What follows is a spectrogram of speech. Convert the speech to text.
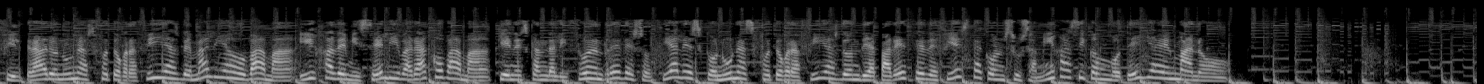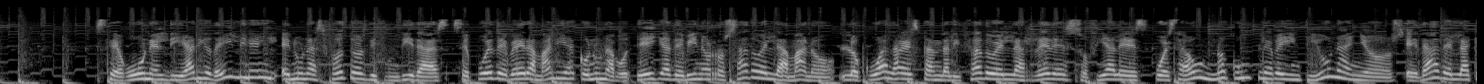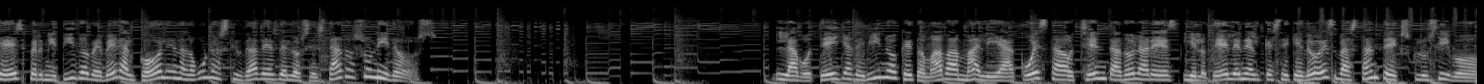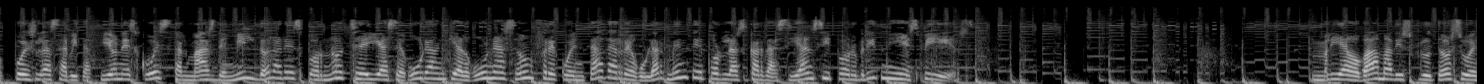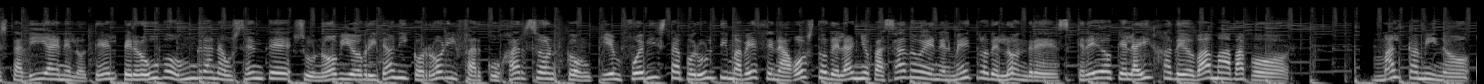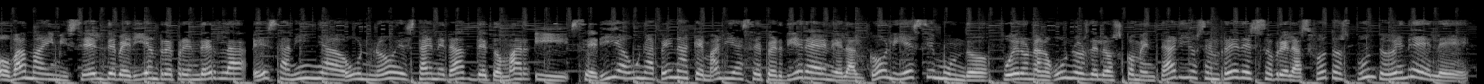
Filtraron unas fotografías de Malia Obama, hija de Michelle y Barack Obama, quien escandalizó en redes sociales con unas fotografías donde aparece de fiesta con sus amigas y con botella en mano. Según el diario Daily Mail, en unas fotos difundidas, se puede ver a Malia con una botella de vino rosado en la mano, lo cual ha escandalizado en las redes sociales, pues aún no cumple 21 años, edad en la que es permitido beber alcohol en algunas ciudades de los Estados Unidos. La botella de vino que tomaba Malia cuesta 80 dólares, y el hotel en el que se quedó es bastante exclusivo, pues las habitaciones cuestan más de mil dólares por noche y aseguran que algunas son frecuentadas regularmente por las Kardashians y por Britney Spears. Malia Obama disfrutó su estadía en el hotel, pero hubo un gran ausente, su novio británico Rory Farquharson, con quien fue vista por última vez en agosto del año pasado en el metro de Londres. Creo que la hija de Obama va por mal camino, Obama y Michelle deberían reprenderla, esa niña aún no está en edad de tomar, y, sería una pena que Malia se perdiera en el alcohol y ese mundo, fueron algunos de los comentarios en redes sobre las fotos.nl.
